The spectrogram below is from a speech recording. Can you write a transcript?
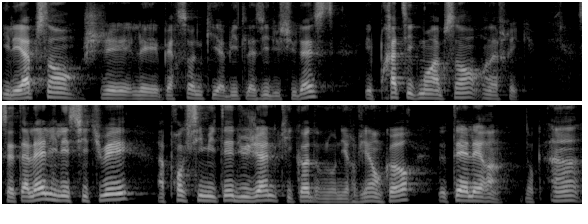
il est absent chez les personnes qui habitent l'Asie du Sud-Est et pratiquement absent en Afrique. Cet allèle, il est situé à proximité du gène qui code, on y revient encore, le TLR1, donc un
